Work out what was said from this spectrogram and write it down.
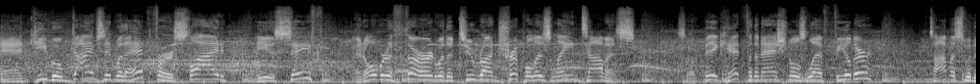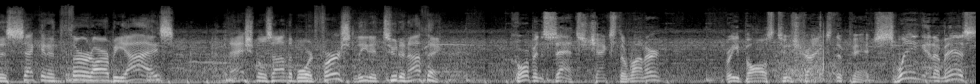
and Kieboom dives in with a head first slide. He is safe, and over to third with a two run triple is Lane Thomas. So a big hit for the Nationals left fielder. Thomas with his second and third RBIs. The Nationals on the board first, lead it two to nothing. Corbin sets, checks the runner. Three balls, two strikes, the pitch. Swing and a miss.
